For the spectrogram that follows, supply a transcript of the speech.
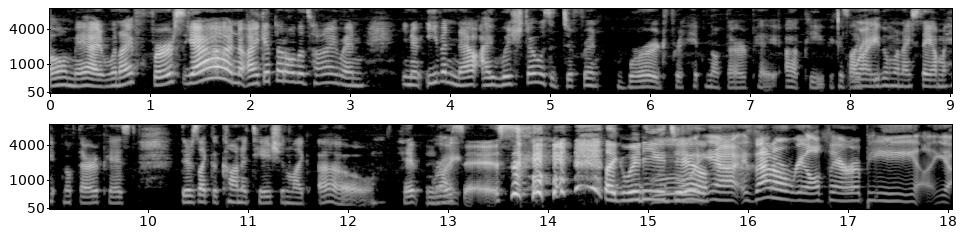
Oh man, when I first, yeah, no, I get that all the time, and you know, even now, I wish there was a different word for hypnotherapy, uh, P, because like right. even when I say I'm a hypnotherapist, there's like a connotation like, oh, right. hypnosis, like what do you Ooh, do? yeah is that a real therapy? Yeah.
